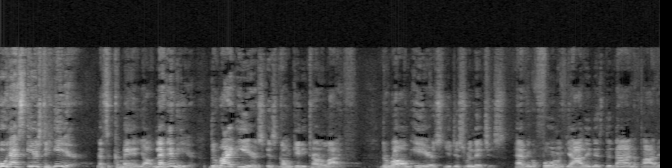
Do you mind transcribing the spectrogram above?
Who has ears to hear? That's a command, y'all. Let him hear. The right ears is going to get eternal life. The wrong ears, you're just religious. Having a form of godliness, denying the power.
